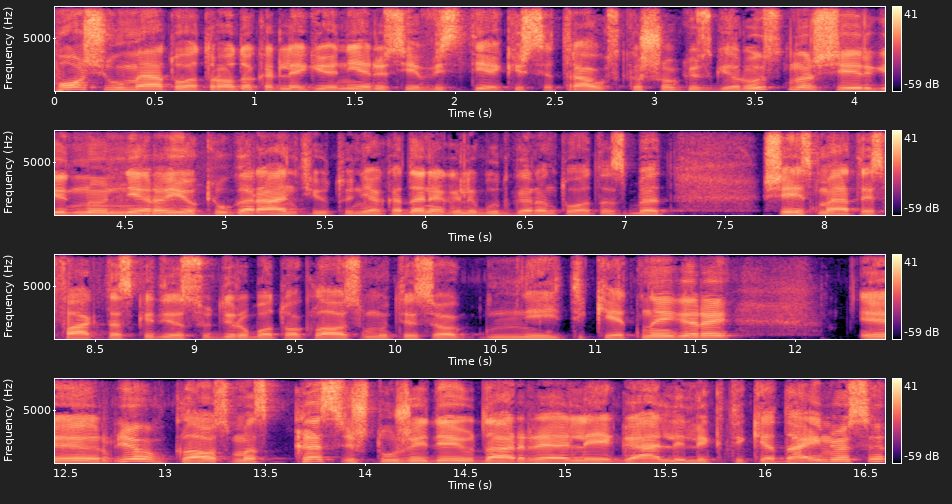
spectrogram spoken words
po šių metų atrodo, kad legionierius jie vis tiek išsitrauks kažkokius gerus, nors čia irgi nu, nėra jokių garantijų, tu niekada negali būti garantuotas, bet šiais metais faktas, kad jie sudirbo tuo klausimu tiesiog neįtikėtinai gerai. Ir jo, klausimas, kas iš tų žaidėjų dar realiai gali likti kėdainiuose.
